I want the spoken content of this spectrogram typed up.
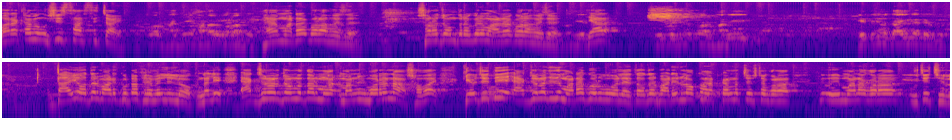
ওর একটা আমি উচিত শাস্তি চাই। হ্যাঁ মার্ডার করা হয়েছে। ষড়যন্ত্র করে মার্ডার করা হয়েছে। ইয়ার তাই ওদের বাড়ি গোটা ফ্যামিলির লোক। নাহলে একজনের জন্য তার মানুষ মরে না সবাই। কেউ যদি একজনের যদি মানা করব বলে তো ওদের বাড়ির লোক আটকানোর চেষ্টা করা মানা করা উচিত ছিল।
